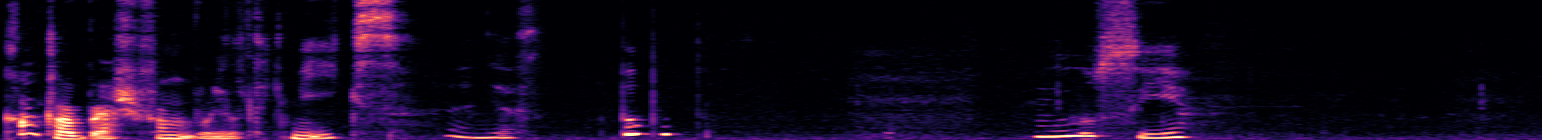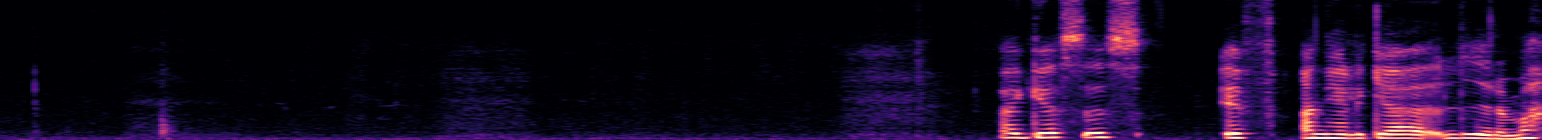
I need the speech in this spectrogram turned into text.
contour brush from Real Techniques. And just boop boop. We'll see. I guess this, if Angelica Liremar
